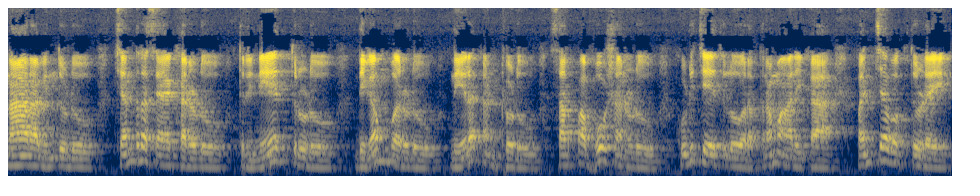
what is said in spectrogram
నారవిందుడు చంద్రశేఖరుడు త్రినేత్రుడు దిగంబరుడు నీలకంఠుడు సర్పభూషణుడు కుడి చేతిలో రత్నమాలిక పంచభక్తుడై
